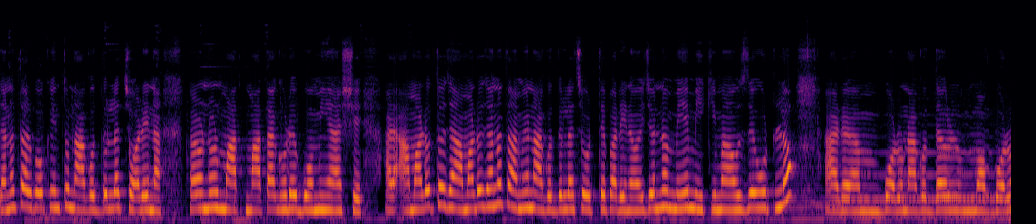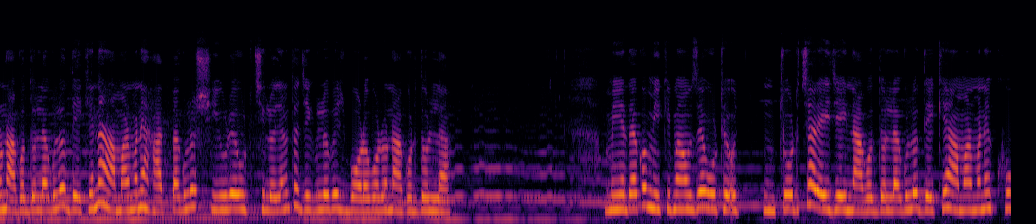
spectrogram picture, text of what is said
জানো তো? আর ও কিন্তু নাগরদোল্লা চড়ে না, কারণ ওর মাথা ঘুরে বমি আসে। আর আমারও তো আমারও জানো তো, আমিও নাগরদোল্লা চড়তে পারি না। ওই জন্য মেয়ে মিকি মাউসে উঠল আর বড় নাগরদোল বড় নাগরদোল্লাগুলো দেখে না আমার মানে হাত পাগুলো শিউরে উঠছিল, জানো তো? যেগুলো বেশ বড় বড় নাগরদোল্লা মেয়ে দেখো মিকি মাউসে উঠে চড়ছে। আর এই যে এই নাগরদোল্লাগুলো দেখে আমার মানে খুব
